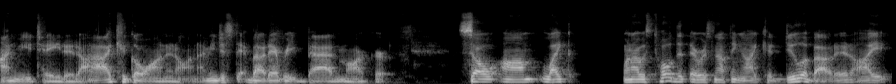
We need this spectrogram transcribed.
unmutated. I, I could go on and on. I mean, just about every bad marker. So, um, like when I was told that there was nothing I could do about it, I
